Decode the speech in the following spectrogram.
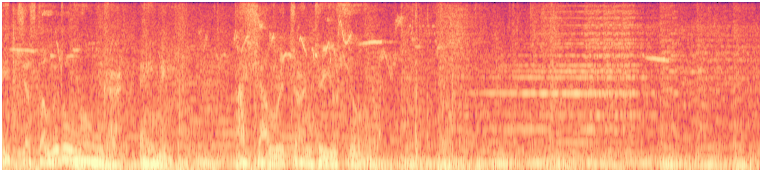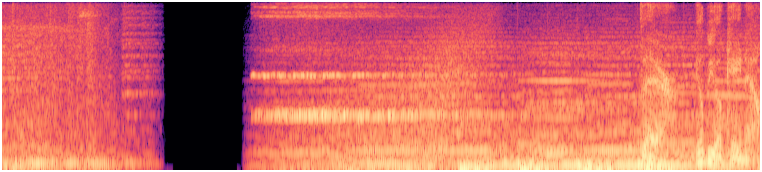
Wait just a little longer, Amy. I shall return to you soon. There. He'll be okay now.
